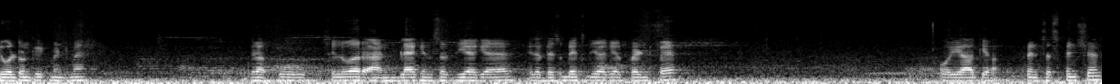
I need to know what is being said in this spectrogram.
डुअल टोन ट्रीटमेंट में। इधर आपको सिल्वर एंड ब्लैक इंसर्ट दिया गया है। इधर डिस्क ब्रेक्स दिया गया फ्रंट पे। और ये आ गया front suspension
